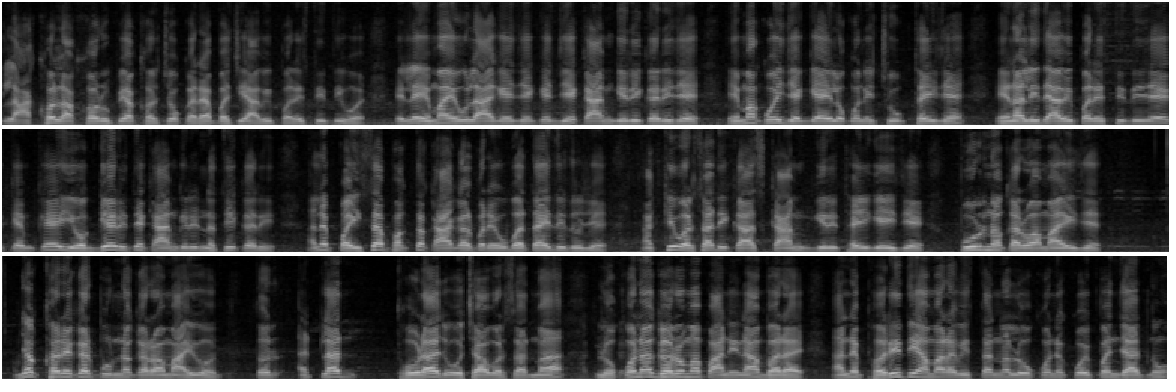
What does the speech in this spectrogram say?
લાખો લાખો રૂપિયા ખર્ચો કર્યા પછી આવી પરિસ્થિતિ હોય. એટલે એમાં એવું લાગે છે કે જે કામગીરી કરી છે, એમાં કોઈ જગ્યાએ એ લોકોની ચૂક થઈ છે. એના લીધે આવી પરિસ્થિતિ છે, કેમ કે યોગ્ય રીતે કામગીરી નથી કરી. અને પૈસા ફક્ત કાગળ પર એવું બતાવી દીધું છે, આખી વરસાદી કાસ કામગીરી થઈ ગઈ છે, પૂર્ણ કરવામાં આવી છે. જો ખરેખર પૂર્ણ કરવામાં આવ્યું હોત, તો આટલા થોડા જ ઓછા વરસાદમાં લોકોના ઘરોમાં પાણી ના ભરાય અને ફરીથી અમારા વિસ્તારના લોકોને કોઈ પણ જાતનું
